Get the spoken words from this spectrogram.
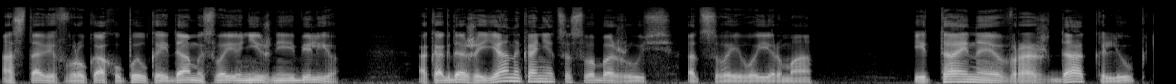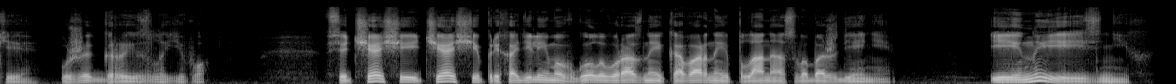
оставив в руках у пылкой дамы свое нижнее белье. А когда же я, наконец, освобожусь от своего ерма? И тайная вражда к Любке уже грызла его. Все чаще и чаще приходили ему в голову разные коварные планы освобождения. И иные из них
